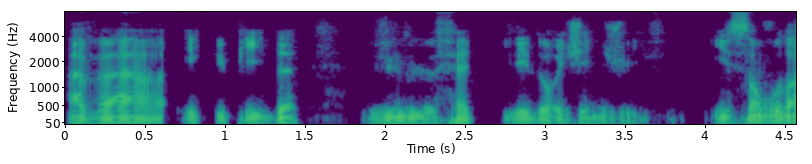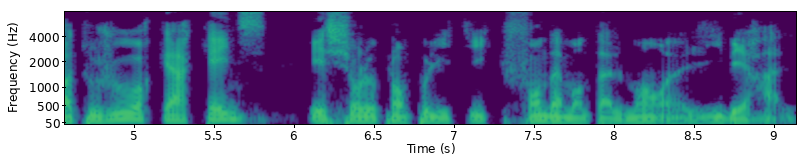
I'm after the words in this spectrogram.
avare et cupide, vu le fait qu'il est d'origine juive. Il s'en voudra toujours car Keynes est sur le plan politique fondamentalement libéral.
